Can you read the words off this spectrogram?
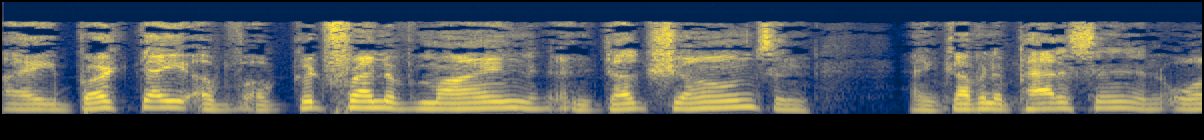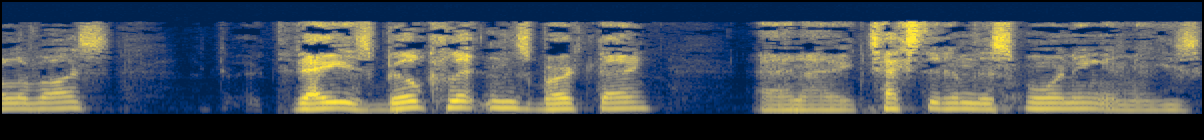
a birthday of a good friend of mine and Doug Schoen's and, and Governor Paterson and all of us. Today is Bill Clinton's birthday, and I texted him this morning, and he's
